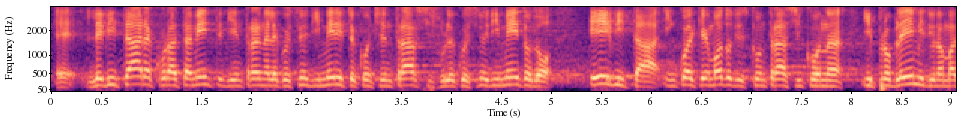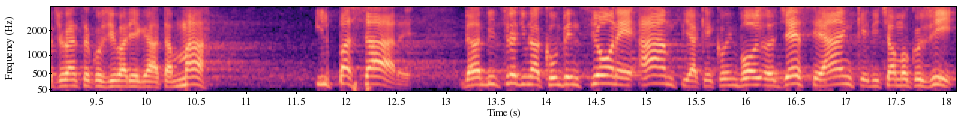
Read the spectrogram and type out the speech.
eh, l'evitare accuratamente di entrare nelle questioni di merito e concentrarsi sulle questioni di metodo evita in qualche modo di scontrarsi con i problemi di una maggioranza così variegata, ma il passare dall'ambizione di una convenzione ampia che coinvolgesse anche, diciamo così,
